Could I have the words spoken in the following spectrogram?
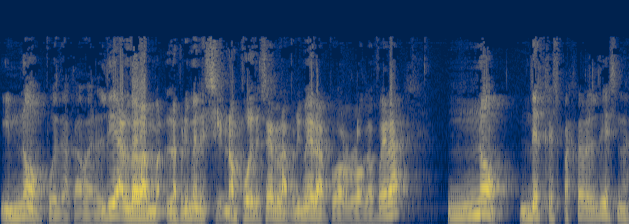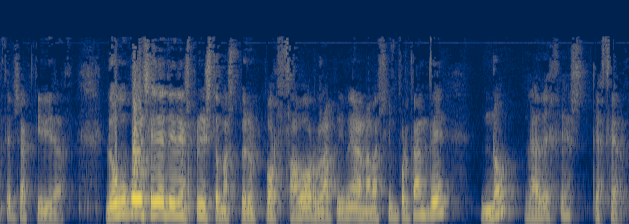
y no puede acabar el día. La, primera, y si no puede ser la primera por lo que fuera, no dejes pasar el día sin hacer esa actividad. Luego, ¿cuál sería tienes previsto más? Pero por favor, la primera, la más importante, no la dejes de hacer.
